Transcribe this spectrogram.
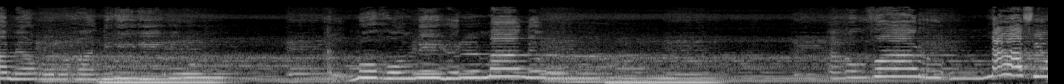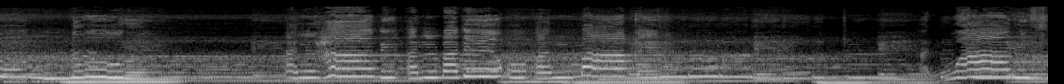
الجامع الغني المغني المانع. الضار النافع النور. الهادي البديع الباقي. الوارث.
